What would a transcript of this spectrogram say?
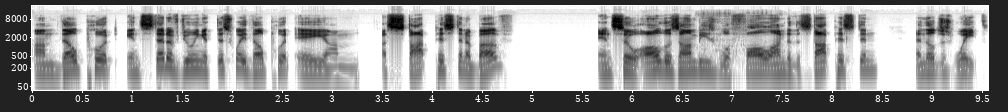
um, they'll put instead of doing it this way, they'll put a um a stop piston above, and so all the zombies will fall onto the stop piston, and they'll just wait.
